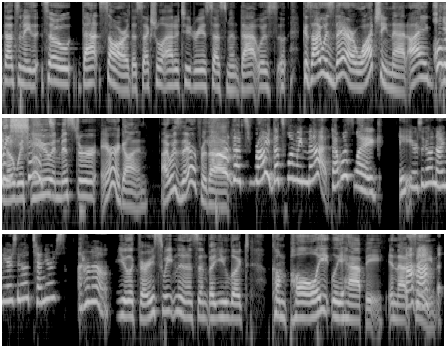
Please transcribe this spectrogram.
that's amazing. So that SAR, the sexual attitude reassessment, that was because I was there watching that. I, Holy you know, shit. with you and Mr. Aragon, I was there for that. Yeah, that's right. That's when we met. That was like eight years ago, nine years ago, 10 years. I don't know. You looked very sweet and innocent, but you looked completely happy in that uh-huh. scene.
